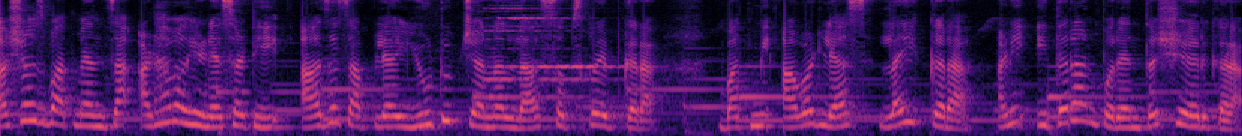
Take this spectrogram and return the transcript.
अशाच बातम्यांचा आढावा घेण्यासाठी आजच आपल्या यूट्यूब चॅनलला सबस्क्राईब करा. बातमी आवडल्यास लाईक करा आणि इतरांपर्यंत शेअर करा.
